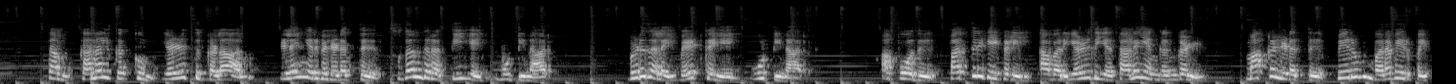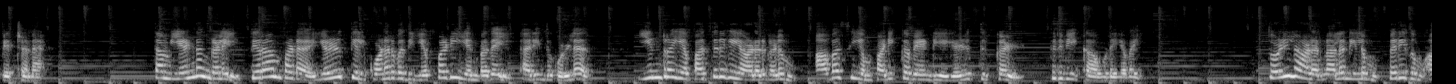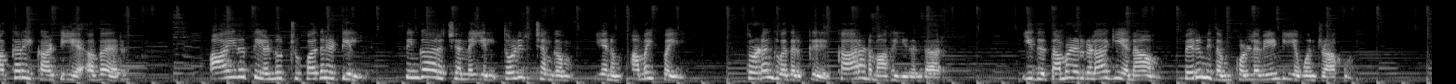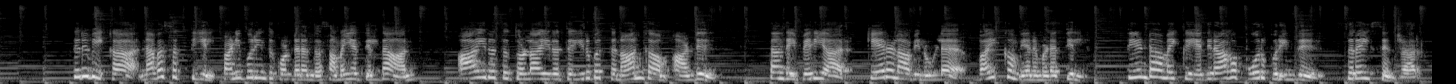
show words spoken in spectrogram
தம் கனல் கக்கும் எழுத்துக்களால் இளைஞர்களிடத்து சுதந்திர தீயை மூட்டினார் விடுதலை வேட்கையை ஊட்டினார். அப்போது பத்திரிகைகளில் அவர் எழுதிய தலையங்கங்கள் மக்களிடத்து பெரும் வரவேற்பை பெற்றன. தம் எண்ணங்களை திறம்பட எழுத்தில் கொணர்வது எப்படி என்பதை அறிந்து கொள்ள இன்றைய பத்திரிகையாளர்களும் அவசியம் படிக்க வேண்டிய எழுத்துக்கள் திருவிக்கா உடையவை. தொழிலாளர் நலனிலும் பெரிதும் அக்கறை காட்டிய அவர் ஆயிரத்தி எண்ணூற்று பதினெட்டில் சிங்கார சென்னையில் தொழிற்சங்கம் எனும் அமைப்பை தொடங்குவதற்கு காரணமாக இருந்தார். இது தமிழர்களாகிய நாம் பெருமிதம் கொள்ள வேண்டிய ஒன்றாகும். திருவிக்கா நவசக்தியில் பணிபுரிந்து கொண்டிருந்த சமயத்தில்தான் ஆயிரத்து தொள்ளாயிரத்து இருபத்தி நான்காம் ஆண்டு தந்தை பெரியார் கேரளாவில் உள்ள வைக்கம் எனுமிடத்தில் தீண்டாமைக்கு எதிராக போர் புரிந்து சிறை சென்றார்.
